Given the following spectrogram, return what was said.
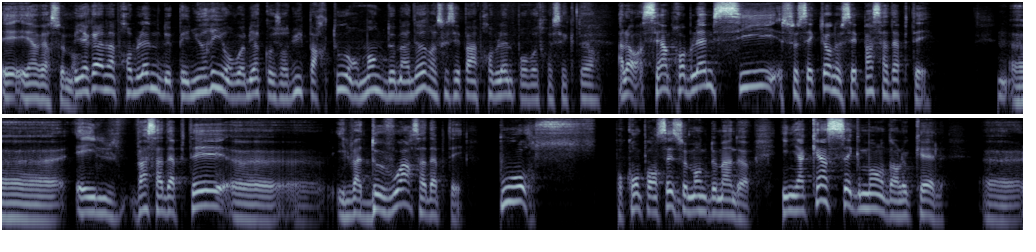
et, inversement. Mais il y a quand même un problème de pénurie. On voit bien qu'aujourd'hui, partout, on manque de main-d'œuvre. Est-ce que ce n'est pas un problème pour votre secteur? Alors, c'est un problème si ce secteur ne sait pas s'adapter. Mm. et il va s'adapter, il va devoir s'adapter pour, pour compenser ce manque de main-d'œuvre. Il n'y a qu'un segment dans lequel euh,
